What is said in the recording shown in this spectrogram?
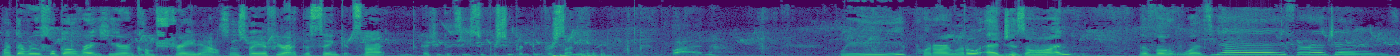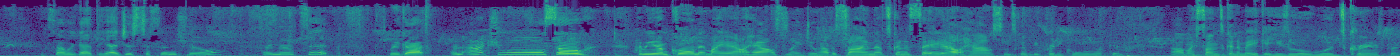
But the roof will go right here and come straight out. So this way, if you're at the sink, it's not, as you can see, super, super duper sunny. But we put our little edges on. The vote was yay for edges. So we got the edges to finish it off and that's it. We got an actual, so, I mean, I'm calling it my outhouse and I do have a sign that's gonna say outhouse and it's gonna be pretty cool looking. Uh, my son's gonna make it, he's a little woods crafter.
